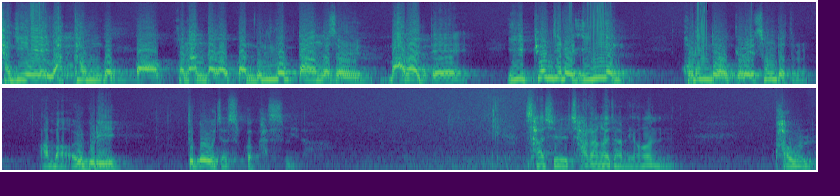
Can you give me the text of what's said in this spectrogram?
자기의 약한 것과 고난당한 것과 능력당한 것을 말할 때 이 편지를 읽는 고린도 교회 성도들 아마 얼굴이 뜨거워졌을 것 같습니다. 사실 자랑하자면 바울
